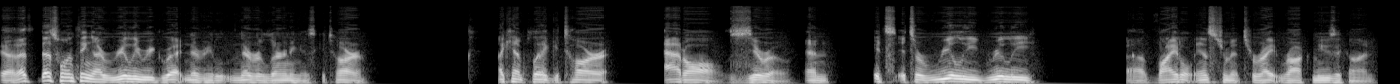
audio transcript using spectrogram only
Yeah, that's that's one thing I really regret never never learning is guitar. I can't play guitar at all, zero, and it's it's a really really uh, vital instrument to write rock music on.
